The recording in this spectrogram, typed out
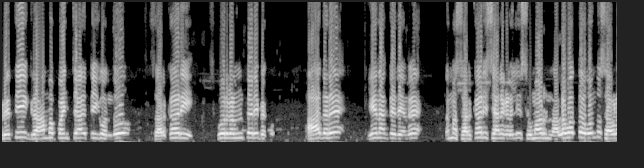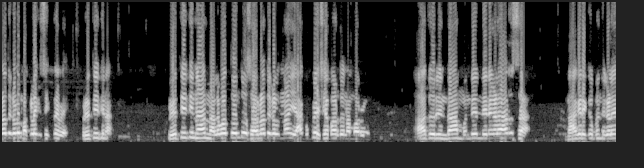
ಪ್ರತಿ ಗ್ರಾಮ ಪಂಚಾಯತಿಗೊಂದು ಸರ್ಕಾರಿ ಸ್ಕೂಲ್ಗಳನ್ನು ತೆರಿಬೇಕು. ಆದರೆ ಏನಾಗ್ತಿದೆ ಅಂದ್ರೆ ನಮ್ಮ ಸರ್ಕಾರಿ ಶಾಲೆಗಳಲ್ಲಿ ಸುಮಾರು ನಲವತ್ತ ಒಂದು ಸವಲತ್ತುಗಳು ಮಕ್ಕಳಿಗೆ ಸಿಗ್ತವೆ ಪ್ರತಿದಿನ. ಪ್ರತಿದಿನ ನಲವತ್ತೊಂದು ಸವಲತ್ತುಗಳನ್ನ ಯಾಕೆ ಉಪಯೋಗಿಸಬಾರ್ದು ನಮ್ಮವರು? ಆದ್ದರಿಂದ ಮುಂದಿನ ದಿನಗಳಾದ್ರೂ ಸಹ ನಾಗರಿಕ ಬಂಧುಗಳೇ,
